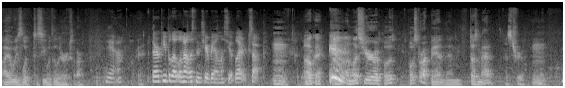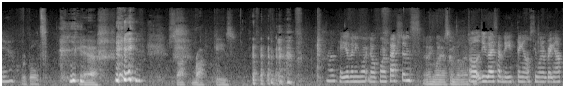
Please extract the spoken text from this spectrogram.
I always look to see what the lyrics are. yeah. Okay. There are people that will not listen to your band unless you have lyrics up. Mm. Okay, Unless you're a post post rock band, then it doesn't matter. that's true. Mm. Yeah. We're both. Yeah. Soft rock gaze. Okay, you have any more? No more questions? you want to ask them the last Oh, do you guys have anything else you want to bring up?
